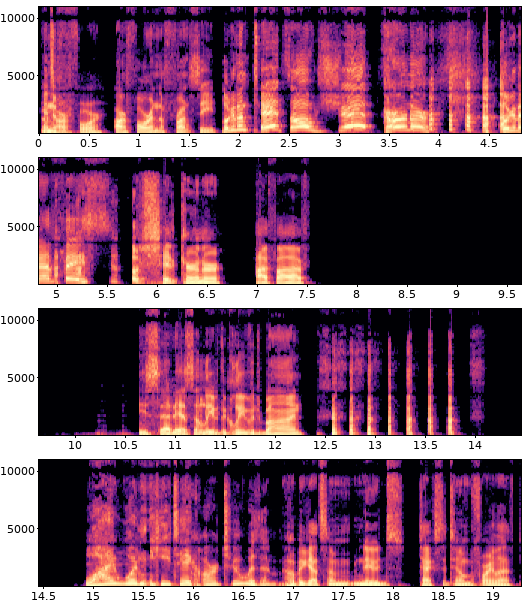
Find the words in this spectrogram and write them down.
That's R4. R4 in the front seat. Look at them tits. Oh shit, Kerner. Look at that face. Oh, shit, Kerner. High five. He said he has to leave the cleavage behind. Why wouldn't he take R2 with him? I hope he got some nudes texted to him before he left.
